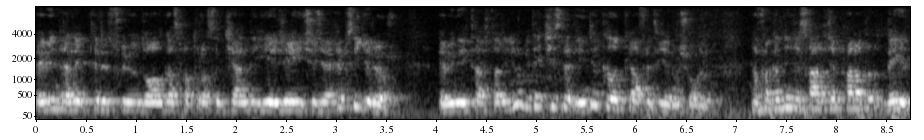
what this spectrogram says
Evin elektriği, suyu, doğalgaz faturası, kendi yiyeceği, içeceği hepsi giriyor. Evin ihtiyaçları giriyor. Bir de kisve deyince kılık kıyafeti girmiş oluyor. Nafaka deyince sadece para da değil.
